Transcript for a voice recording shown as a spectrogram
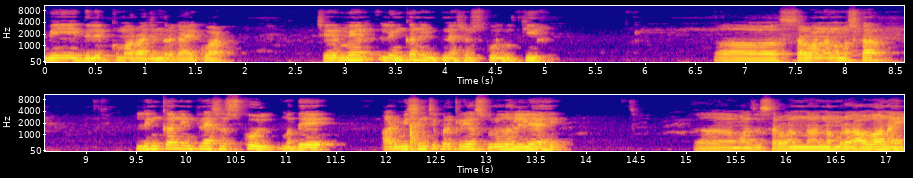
मी Dilip Kumar Rajendra Gaikwad chairman Lincoln international school Udgir. सर्वांना नमस्कार. लिंकन इंटरनॅशनल स्कूलमध्ये ॲडमिशनची प्रक्रिया सुरू झालेली आहे. माझं सर्वांना नम्र आव्हान आहे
